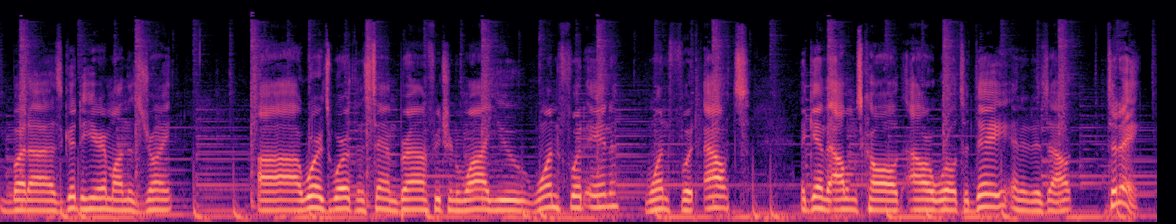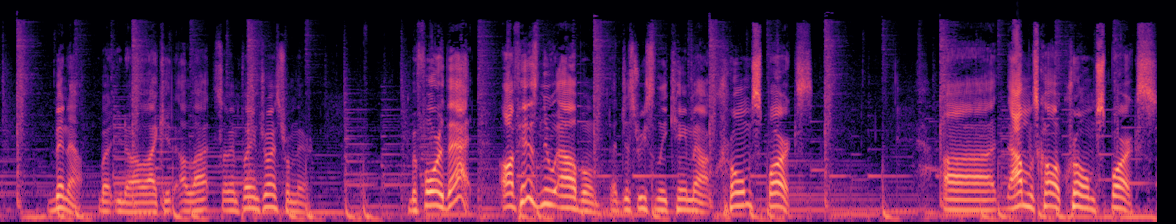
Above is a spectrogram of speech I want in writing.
But uh, it's good to hear him on this joint. Uh, Wordsworth and Sam Brown featuring YU, One Foot In, One Foot Out. Again, the album's called Our World Today, and it is out today. Been out, but you know, I like it a lot, so I've been playing joints from there. Before that, off his new album that just recently came out, Chrome Sparks. Uh, the album's called Chrome Sparks.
